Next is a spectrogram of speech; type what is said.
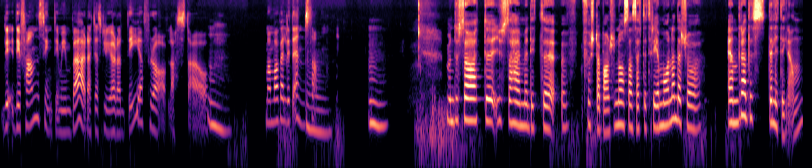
det, det, fanns inte i min värld att jag skulle göra det för att avlasta. Och. Man var väldigt ensam. Men du sa att eh, just så här med ditt eh, första barn, så någonstans efter tre månader så ändrades det lite grann.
